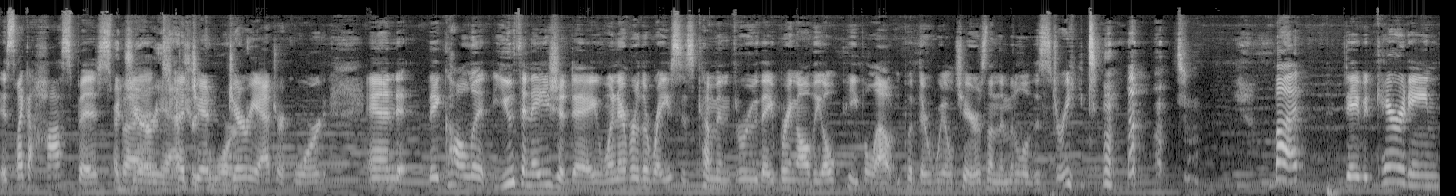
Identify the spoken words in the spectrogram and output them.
It's like a hospice, A but geriatric ward. geriatric ward, and they call it Euthanasia Day. Whenever the race is coming through, they bring all the old people out and put their wheelchairs on the middle of the street. but David Carradine,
